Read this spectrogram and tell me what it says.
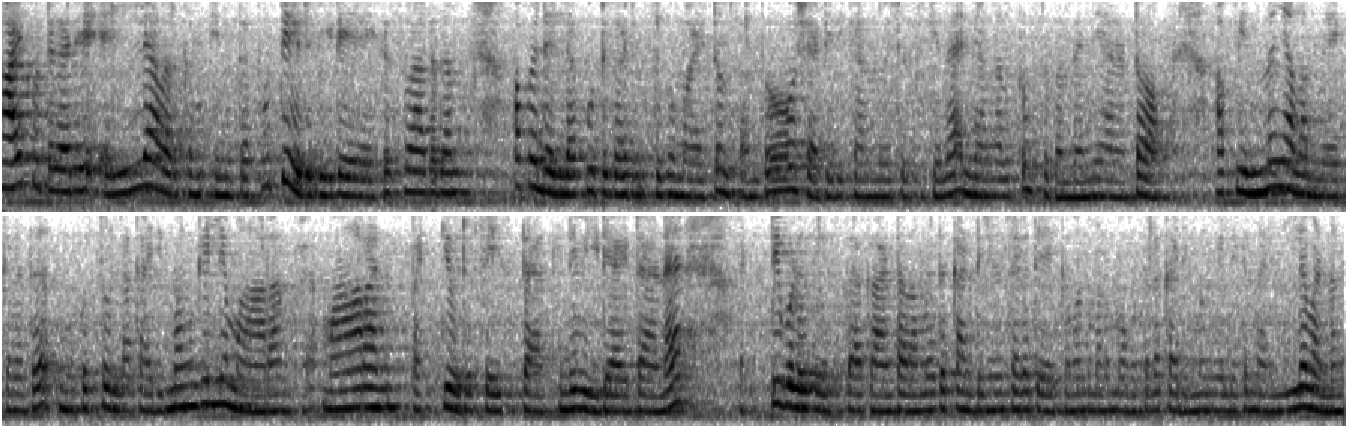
ഹായ് കൂട്ടുകാരെ എല്ലാവർക്കും ഇന്നത്തെ പുതിയൊരു വീഡിയോയിലേക്ക് സ്വാഗതം. അപ്പോൾ എന്റെ എല്ലാ കൂട്ടുകാരും സുഖമായിട്ടും സന്തോഷമായിട്ടിരിക്കുകയാണെന്ന് വിശ്വസിക്കുന്ന ഞങ്ങൾക്കും സുഖം തന്നെയാണ് കേട്ടോ. അപ്പോൾ ഇന്ന് ഞാൻ വന്നേക്കുന്നത് മുഖത്തുള്ള കരിമങ്കല്യം മാറാൻ മാറാൻ പറ്റിയ ഒരു ഫേസ് പാക്കിന്റെ വീഡിയോ ആയിട്ടാണ്. അടിപൊളി ഫേസ് പാക്കാണ് കേട്ടോ. നമ്മളിത് കണ്ടിന്യൂസ് ആയിട്ട് തേക്കുമ്പോൾ നമ്മുടെ മുഖത്തുള്ള കരിമങ്കല്യൊക്കെ നല്ല വണ്ണം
